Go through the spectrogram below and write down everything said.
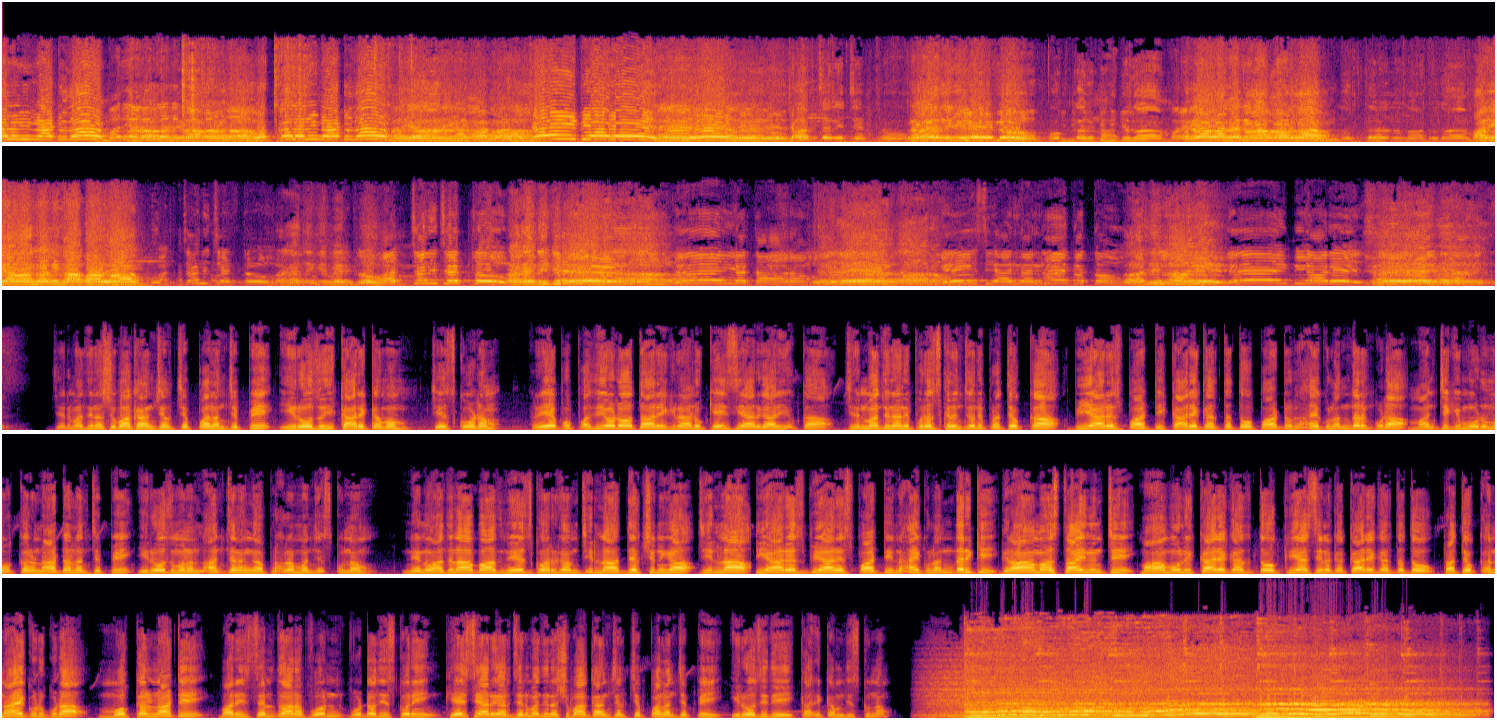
ఒక్కలని నాటుదాం. ఒక్కలని నాటుదాం. జై పచ్చని చెట్లు. పర్యావరణాన్ని పర్యావరణాన్ని కేసీఆర్ గారి నాయకత్వం. జన్మదిన శుభాకాంక్షలు చెప్పాలని చెప్పి ఈరోజు ఈ కార్యక్రమం చేసుకోవడం రేపు పదిహేడో తారీఖు నాడు కేసీఆర్ గారి యొక్క జన్మదినాన్ని పురస్కరించుకొని ప్రతి ఒక్క బీఆర్ఎస్ పార్టీ కార్యకర్తతో పాటు నాయకులందరం కూడా మంచికి మూడు మొక్కలు నాటాలని చెప్పి ఈ రోజు మనం లాంఛనంగా ప్రారంభం చేసుకున్నాం. నేను ఆదిలాబాద్ నియోజకవర్గం జిల్లా అధ్యక్షునిగా జిల్లా టిఆర్ఎస్ బిఆర్ఎస్ పార్టీ నాయకులందరికీ గ్రామ స్థాయి నుంచి మామూలు కార్యకర్తతో క్రియాశీలక కార్యకర్తతో ప్రతి ఒక్క నాయకుడు కూడా మొక్కలు నాటి వారి సెల్ ద్వారా ఫోన్ ఫోటో తీసుకొని కేసీఆర్ గారి జన్మదిన శుభాకాంక్షలు చెప్పాలని చెప్పి ఈ రోజు ఇది కార్యక్రమం తీసుకున్నాం.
